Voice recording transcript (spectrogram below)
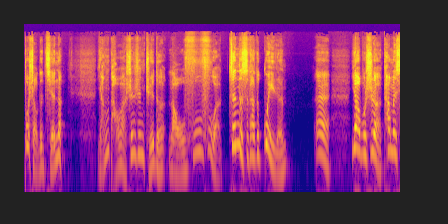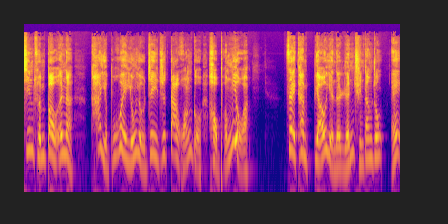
不少的钱呢。杨桃啊深深觉得老夫妇啊真的是他的贵人，哎。要不是啊，他们心存报恩呢、他也不会拥有这只大黄狗好朋友啊。在看表演的人群当中，哎，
